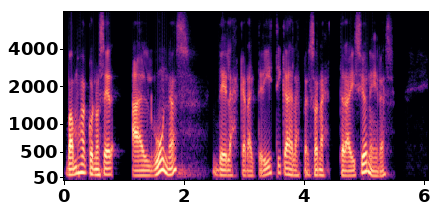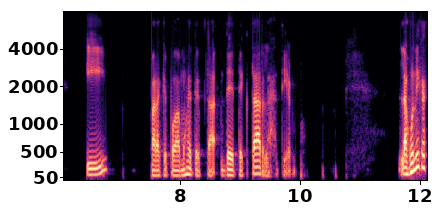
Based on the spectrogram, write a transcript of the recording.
vamos a conocer algunas de las características de las personas traicioneras y para que podamos detectarlas a tiempo. Las únicas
